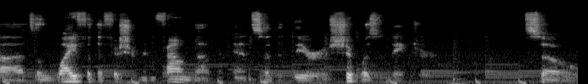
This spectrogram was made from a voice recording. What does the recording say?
uh, the wife of the fisherman found them and said that their ship was in danger. So,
